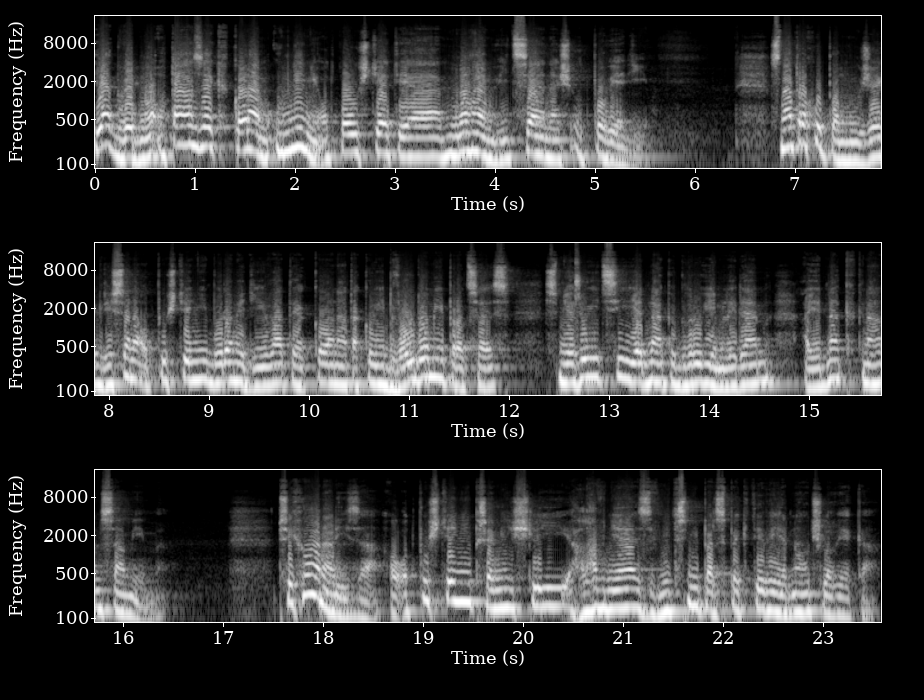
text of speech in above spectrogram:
Jak vidno, otázek kolem umění odpouštět je mnohem více než odpovědí. Snad trochu pomůže, když se na odpuštění budeme dívat jako na takový dvoudomý proces, směřující jednak k druhým lidem a jednak k nám samým. Psychoanalýza o odpuštění přemýšlí hlavně z vnitřní perspektivy jednoho člověka.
